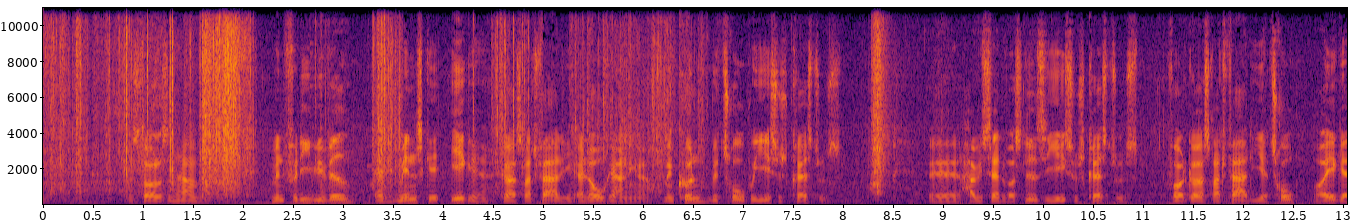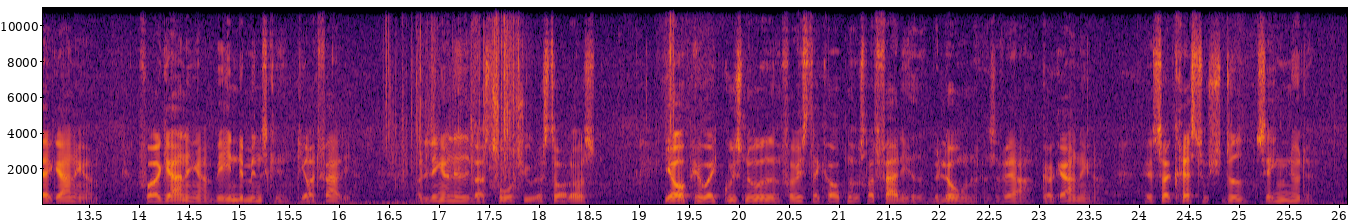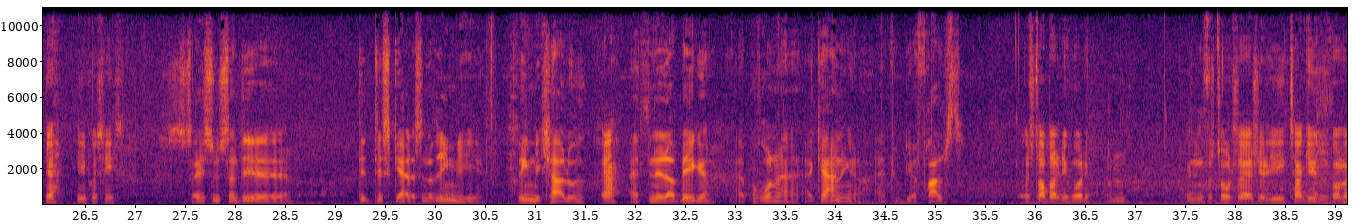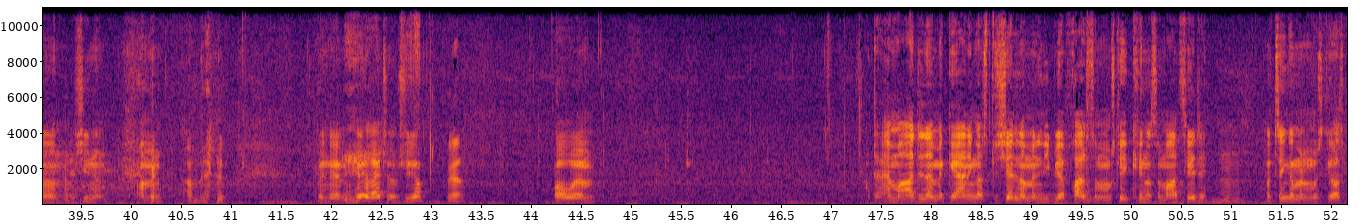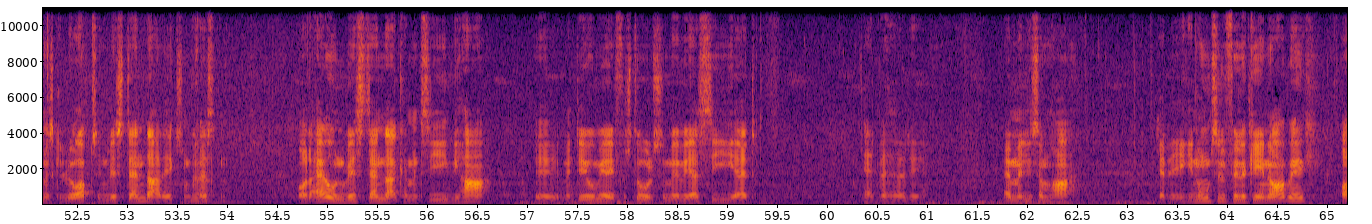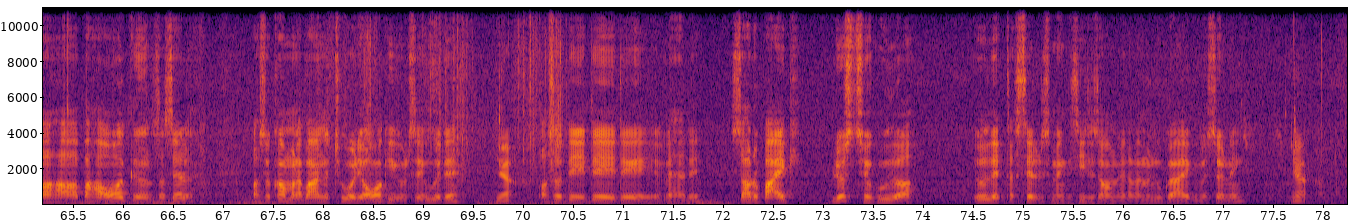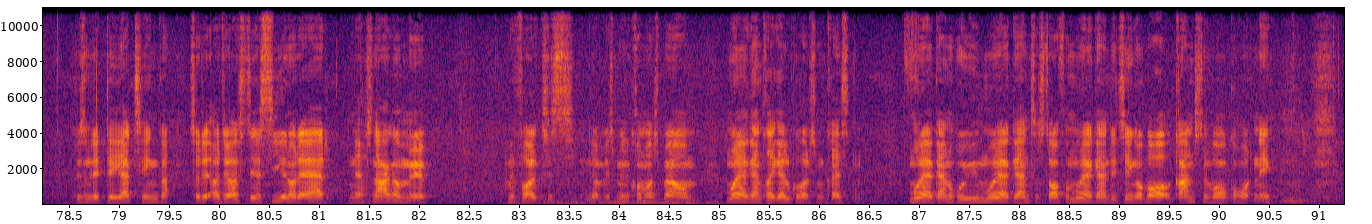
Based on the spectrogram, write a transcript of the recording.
der står der sådan her, men fordi vi ved, at et menneske ikke gøres retfærdig af lovgærninger, men kun ved tro på Jesus Kristus, øh, har vi sat vores lid til Jesus Kristus, for at gøre os retfærdige af tro og ikke af gerninger. For af gerninger vil intet menneske blive retfærdig. Og længere nede i vers 22, der står der også, Jeg ophæver ikke Guds nåde, for hvis der kan opnås retfærdighed ved loven, altså ved at gøre gerninger, øh, så er Kristus død til ingen nytte. Ja, lige præcis. Så jeg synes, sådan, det, øh, det, det skærer da sådan rimelig, rimelig klart ud, Ja, at det netop ikke er på grund af, af gerninger, at vi bliver frelst. jeg stopper lige hurtigt. Mm. Med din forståelse af, jeg siger lige, tak Jesus for maden, velsignen. Amen. Amen. Men øh, helt rigtigt, hvad du siger. ja. Og øhm, der er meget af det der med gerninger, specielt når man lige bliver frelst, og man måske ikke kender så meget til det. Mm. Så tænker man måske også, at man skal leve op til en vis standard, ikke, som Ja. kristen. Og der er jo en vis standard, kan man sige, vi har. Øh, men det er jo mere i forståelse med, vil jeg sige, at, at hvad hedder det, at man ligesom har, jeg ved ikke, i nogle tilfælde genet op, ikke? Og, har, og bare har overgivet sig selv. Og så kommer der bare en naturlig overgivelse ud af det. Ja. Og så det, det, det, hvad hedder det, så har du bare ikke lyst til at gå ud og ødelægge dig selv, hvis man kan sige det sådan, eller hvad man nu gør ikke med søn, ikke? Ja. Det er sådan lidt det, jeg tænker. Så det, og det er også det, jeg siger, når det er, at når jeg snakker med, med folk, så når, hvis man kommer og spørger om, må jeg gerne drikke alkohol som kristen? Må jeg gerne ryge? Må jeg gerne tage stoffer? Må jeg gerne de ting? Og hvor grænsen? Hvor går den, ikke? Mm.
